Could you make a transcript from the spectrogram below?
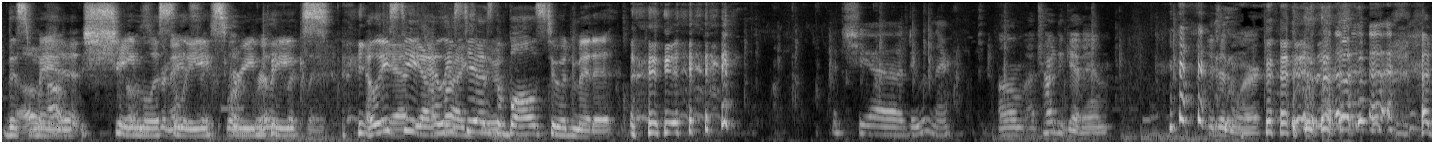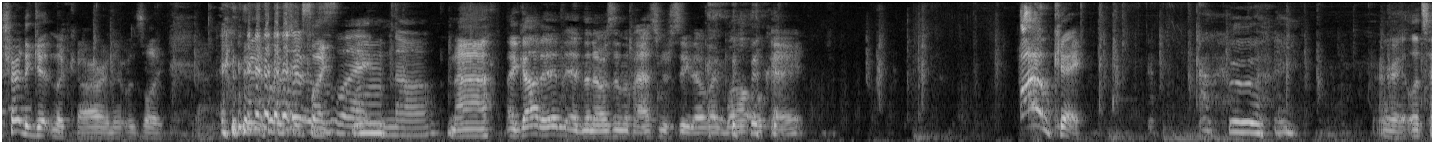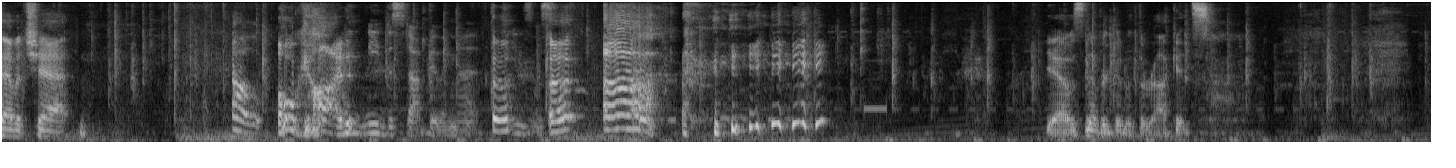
This Oh, man shit. shamelessly Those grenades explode screen really peeks. At least Yeah, he, yeah, at least he has do. the balls to admit it. What's she uh, doing there? Um, I tried to get in. It didn't work. I tried to get in the car and it was like, it was just like, mm, no. nah. I got in and then I was in the passenger seat. I was like, well, okay. okay. All right, let's have a chat. Oh, Oh you God! need to stop doing that. Uh, Jesus. uh, ah! Yeah, I was never good with the rockets.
